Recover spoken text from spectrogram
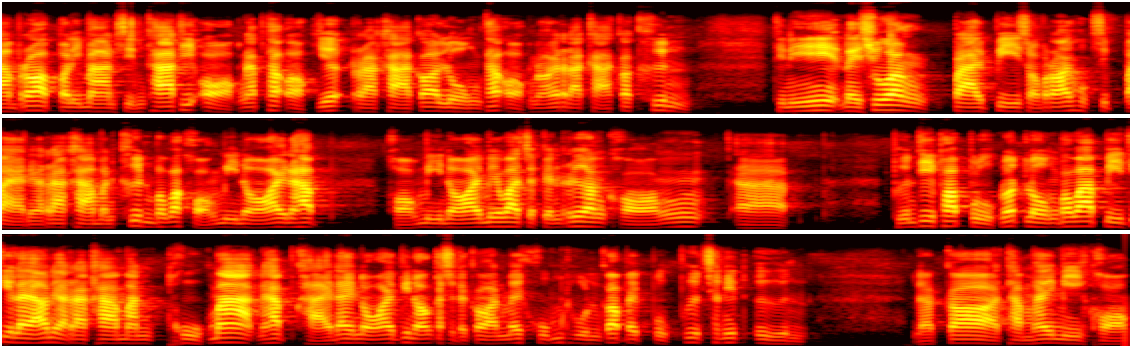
ตามรอบปริมาณสินค้าที่ออกนะครับ ถ้าออกเยอะราคาก็ลง ถ้าออกน้อยราคาก็ขึ้น ทีนี้ในช่วงปลายปี 268 เนี่ยราคามันขึ้นเพราะว่าของมีน้อยนะครับ ของมีน้อยไม่ว่าจะเป็นเรื่องของอ พื้นที่เพาะปลูกลดลง เพราะว่าปีที่แล้วเนี่ยราคามันถูกมากนะครับ ขายได้น้อย พี่น้องเกษตรกรไม่คุ้มทุนก็ไปปลูกพืชชนิดอื่น แล้วก็ทำให้มีของ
